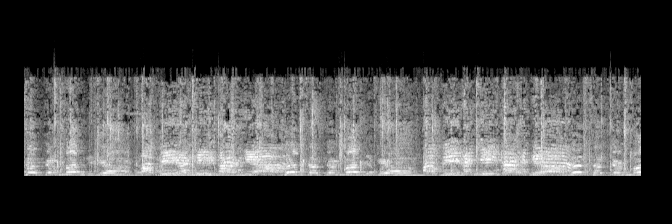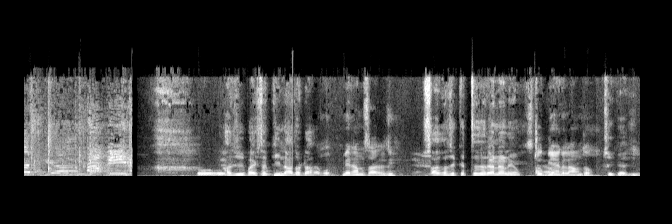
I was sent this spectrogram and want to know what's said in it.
ਸਰਜਨ ਮਰ ਮਰ ਗਿਆ। ਭਾਬੀ ਕਰ ਗਿਆ ਮਰ ਗਿਆ। ਭਾਬੀ ਹਾਂਜੀ ਭਾਈ ਸਾਹਿਬ ਕੀ ਨਾਂ ਤੁਹਾਡਾ? ਮੇਰਾ ਨਾਮ ਸਾਗਰ ਜੀ। ਸਾਗਰ ਜੀ ਕਿੱਥੇ ਦੇ ਰਹਿਣ ਵਾਲੇ ਹੋ? ਝੁੱਗੀਆਂ ਗੁਲਾਮ ਤੋਂ। ਠੀਕ ਹੈ ਜੀ।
